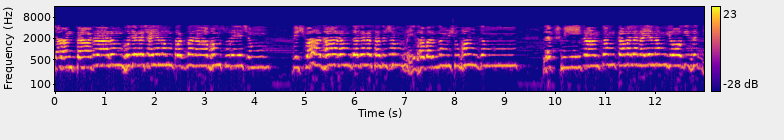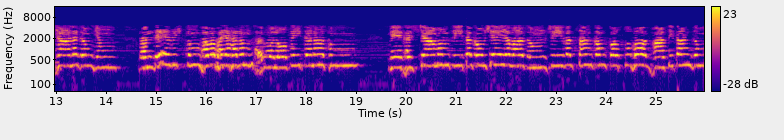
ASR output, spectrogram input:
शान्ताकारम् भुजगशयनम् पद्मनाभम् सुरेशम् विश्वाधारम् गगनसदृशम् मेघवर्णम् शुभाङ्गम् लक्ष्मीकान्तम् कमलनयनम् योगिधृध्यानगम्यम् वन्दे विष्णुम् भवभयहरम् सर्वलोकैकनाथम् मेघश्यामम् पीतकौशेयवासम् श्रीवत्साङ्कम् कौस्तुभोद्भासिताङ्गम्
